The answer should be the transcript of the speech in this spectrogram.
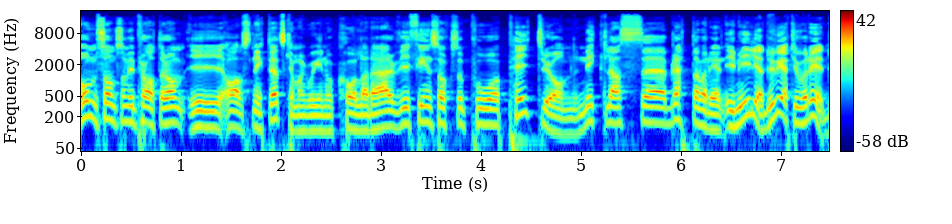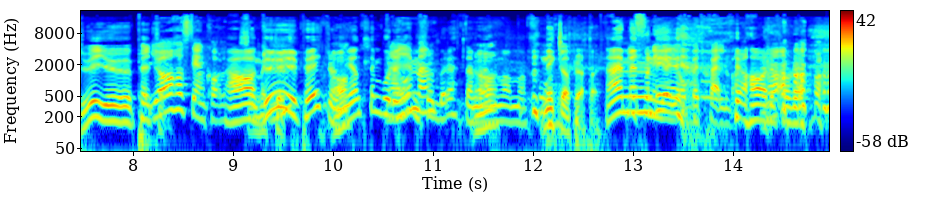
om sånt som vi pratar om i avsnittet. Kan man gå in och kolla där. Vi finns också på Patreon. Niklas, eh, berätta vad det är. Emilia, du vet ju vad det är. Du är ju Patreon. Jag har stenkoll. Ja, Så du är ju. Patreon. Ja. Egentligen borde hon få Jajamän. berätta, Ja. men vad man får. Niklas berättar. Nej, Nu men får ni göra det... jobbet själva. Ja, det får vi.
